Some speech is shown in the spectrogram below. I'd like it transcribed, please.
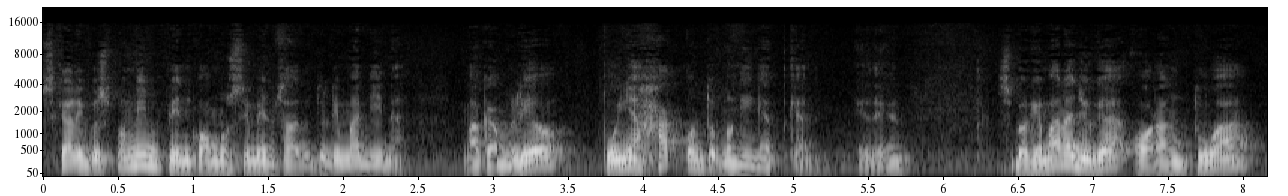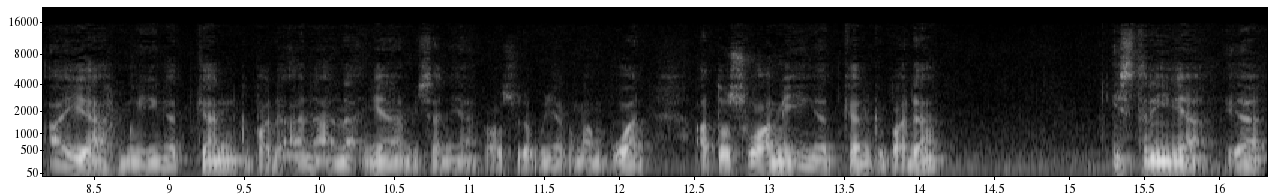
sekaligus pemimpin kaum muslimin saat itu di Madinah. Maka beliau punya hak untuk mengingatkan. Gitu kan? Sebagaimana juga orang tua, ayah mengingatkan kepada anak-anaknya misalnya kalau sudah punya kemampuan. Atau suami ingatkan kepada istrinya ya.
